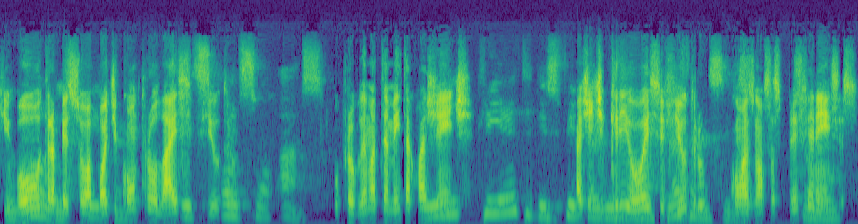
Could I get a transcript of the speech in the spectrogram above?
que outra pessoa pode controlar esse filtro. O problema também está com a gente. A gente criou esse filtro com as nossas preferências.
